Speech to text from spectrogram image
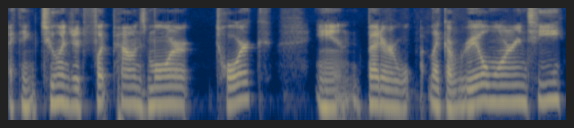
I think 200 foot pounds more torque and better, like a real warranty.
